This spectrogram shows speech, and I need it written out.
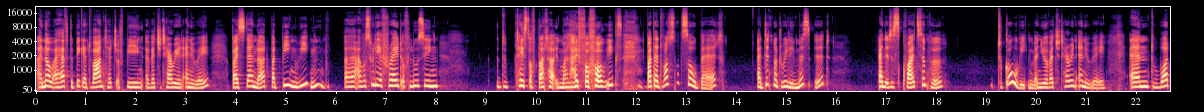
I know I have the big advantage of being a vegetarian anyway, by standard, but being vegan, uh, I was really afraid of losing the taste of butter in my life for four weeks. But that was not so bad. I did not really miss it. And it is quite simple to go vegan when you're a vegetarian anyway. And what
